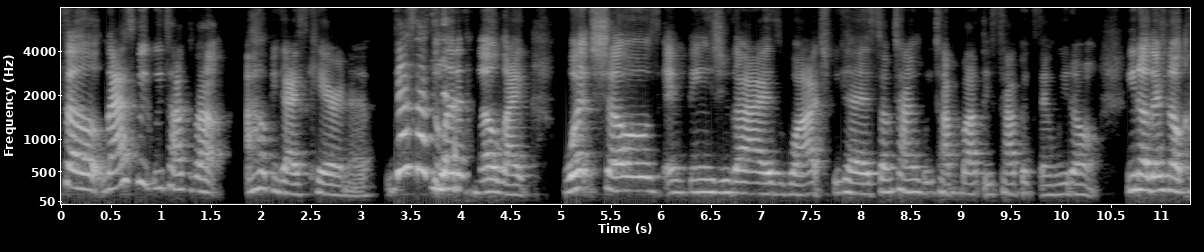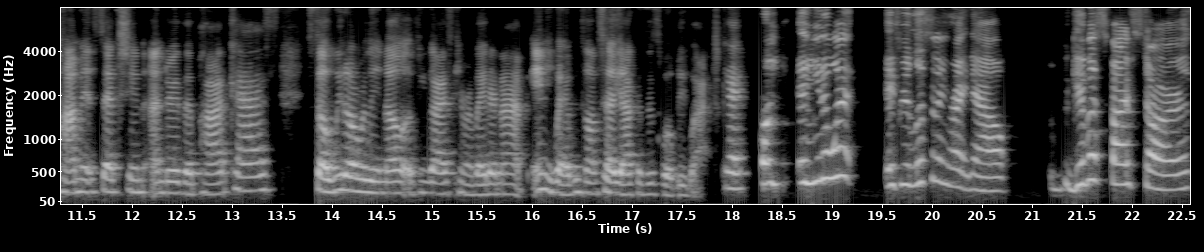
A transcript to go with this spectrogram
So last week we talked about I hope you guys care enough. You guys have to yeah. let us know like what shows and things you guys watch because sometimes we talk about these topics and we don't, you know, there's no comment section under the podcast. So we don't really know if you guys can relate or not. Anyway, we're gonna tell y'all because this will be we watch. Okay. And you know what? If you're listening right now, give us five stars.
